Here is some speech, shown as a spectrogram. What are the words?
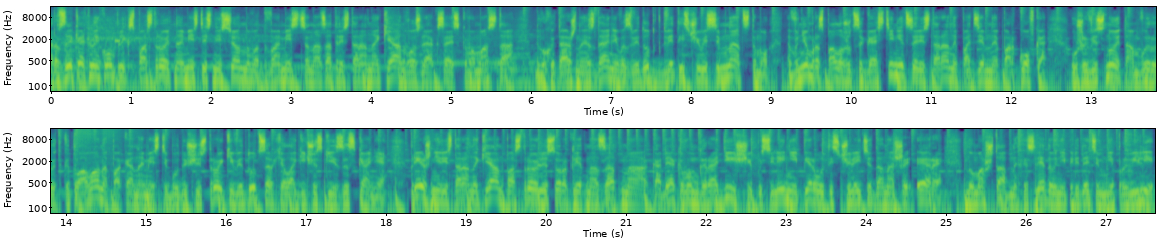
Развлекательный комплекс построить на месте снесенного два месяца назад ресторан «Океан» возле Оксайского моста. Двухэтажное здание возведут к 2018-му. В нем расположатся гостиница, ресторан и подземная парковка. Уже весной там выруют котлована, пока на месте будущей стройки ведутся археологические изыскания. Прежний ресторан «Океан» построили 40 лет назад на Кобяковом городище, поселении первого тысячелетия до нашей эры. Но масштабных исследований перед этим не провели,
